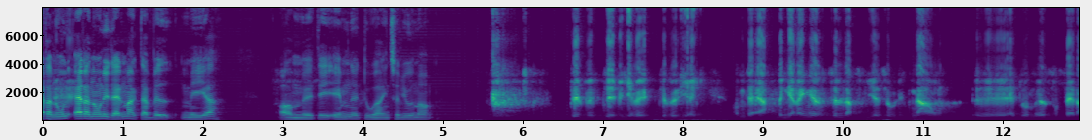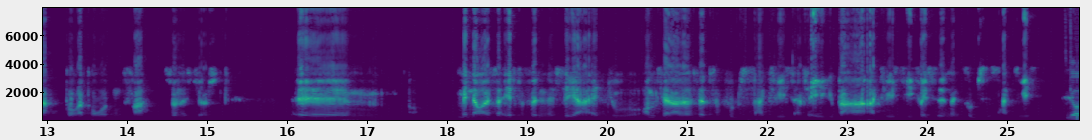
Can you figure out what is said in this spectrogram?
Er der, nogen, er der nogen i Danmark, der ved mere om øh, det emne, du har interviewet mig om? Det, ved- det, jeg ved, det ved jeg ikke, om der er. Men jeg ringede til dig, fordi jeg så dit navn, øh, at du er medforfatter på rapporten fra Sundhedsstyrelsen. Øh, men når jeg så efterfølgende ser, at du omtaler dig selv som fuldtidsaktivist, altså ikke bare aktivist i fritiden, men fuldtidsaktivist, Jo,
